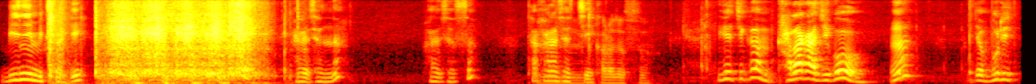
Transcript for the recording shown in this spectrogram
미니 믹사기. 갈아졌나? 갈아졌어? 다 갈아졌지. 음, 갈아졌어. 이게 지금 갈아가지고, 응? 이제 물이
